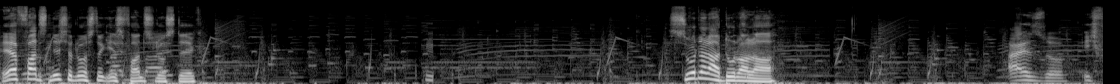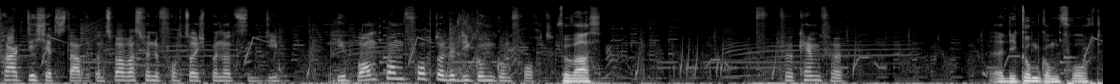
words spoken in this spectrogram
er fand's nicht so lustig, ich fand's lustig. Sudala dudala. Also, ich frag dich jetzt, David. Und zwar, was für eine Frucht soll ich benutzen? Die, die Bonbonfrucht oder die Gum-Gum-Frucht? Für was? Für Kämpfe. Äh, die Gum-Gum-Frucht.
